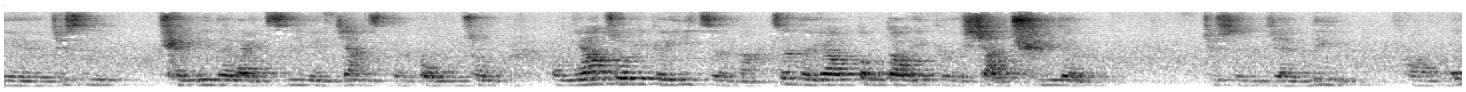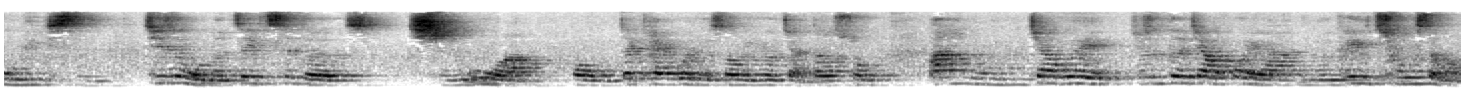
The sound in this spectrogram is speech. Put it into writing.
也就是全力的来支援这样子的工作。我们要做一个义诊啊，真的要动到一个小区的就是人力哦，物力师。其实我们这次的食物啊，哦，我们在开会的时候也有讲到说啊，我们教会就是各教会啊，你们可以出什么，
